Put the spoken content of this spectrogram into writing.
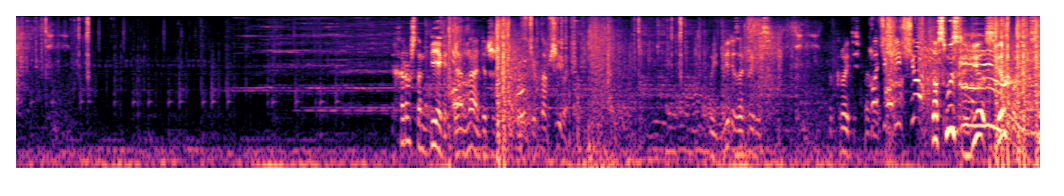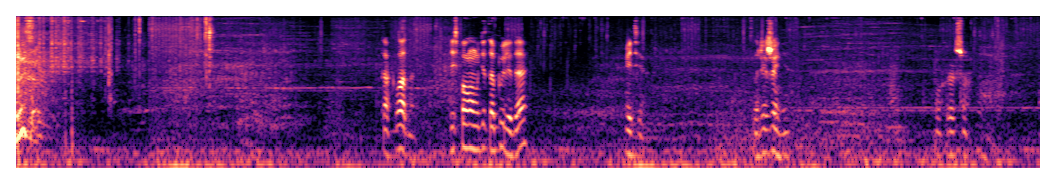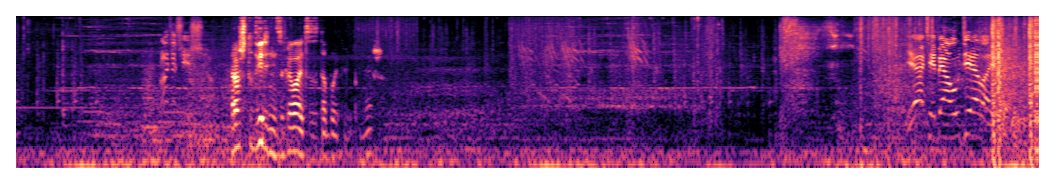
Хорош там бегать, да? На, держи. Чертовщина! Ой, двери закрылись. Откройтесь, пожалуйста. Хочешь еще? Да в смысле? Я сверху? В смысле? Так, ладно. Здесь, по-моему, где-то были, да? Эти. Снаряжение. О, хорошо. Хорошо, что двери не закрываются за тобой, как понимаешь? Я тебя уделаю.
